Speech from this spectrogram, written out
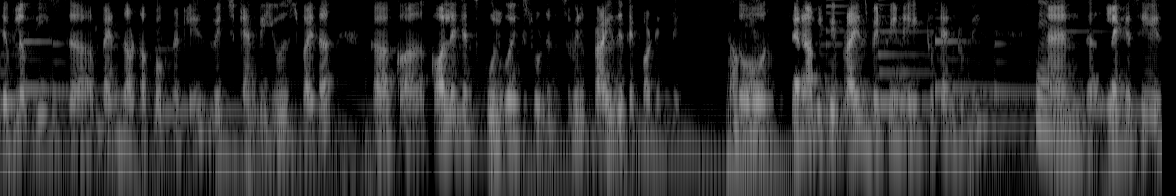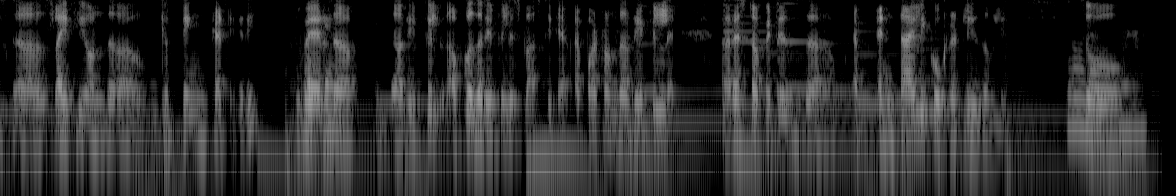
develop these uh, pens out of coconut leaves which can be used by the uh, co- college and school going students so we'll price it accordingly so Okay. will be priced between 8 to 10 rupees Hmm. and uh, legacy is uh, slightly on the gifting category where Okay. the the refill of course the refill is plastic apart from the refill uh, rest of it is uh, entirely coconut leaves only Oh, so, nice.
